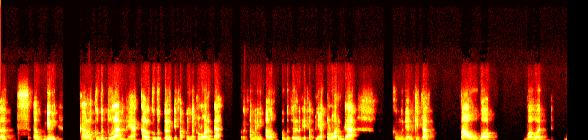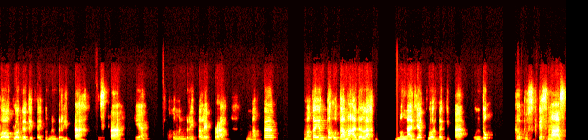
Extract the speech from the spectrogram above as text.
uh, begini, kalau kebetulan ya, kalau kebetulan kita punya keluarga, pertama ini kalau kebetulan kita punya keluarga, kemudian kita tahu bahwa bahwa bahwa keluarga kita itu menderita kusta ya atau menderita lepra maka maka yang terutama adalah mengajak keluarga kita untuk ke puskesmas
